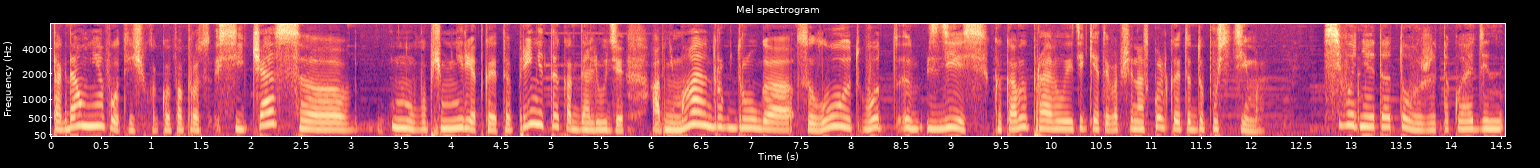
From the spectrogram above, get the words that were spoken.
Тогда у меня вот еще какой вопрос. Сейчас, э, ну, в общем, нередко это принято, когда люди обнимают друг друга, целуют. Вот э, здесь каковы правила этикета и вообще насколько это допустимо? Сегодня это тоже такой один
